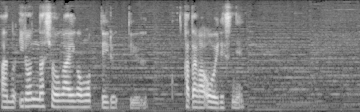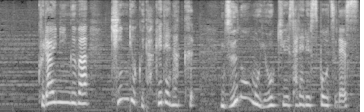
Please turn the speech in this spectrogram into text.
あの、いろんな障害を持っているっていう方が多いですね。クライミングは筋力だけでなく、頭脳も要求されるスポーツです。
